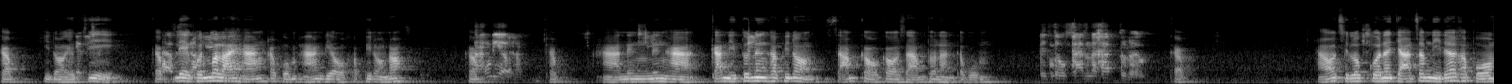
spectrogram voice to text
ครับพี่น้องเอฟซีครับครับเลขคนว่าหลายหางครับผมหางเดียวครับพี่น้องเนาะครับครั้งเดียวครับครับหาหนึ่งหนึ่งหากันอีกตัวหนึ่งครับพี่น้องสามเก่าเก่าสามเท่านั้นครับผม เป็นตัวกันนะครับตัวหนึ่งครับเอาสิรบกวนอาจารย์ซ้ำนีเด้อครับผม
